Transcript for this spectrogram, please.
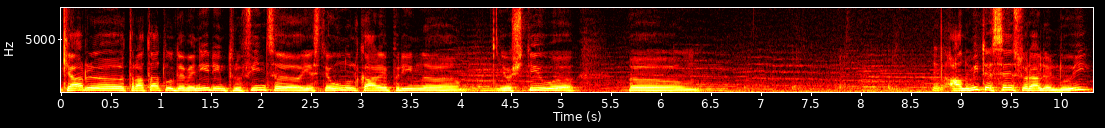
Chiar uh, tratatul devenirii într-o ființă este unul care prin, eu știu, anumite sensuri ale lui,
